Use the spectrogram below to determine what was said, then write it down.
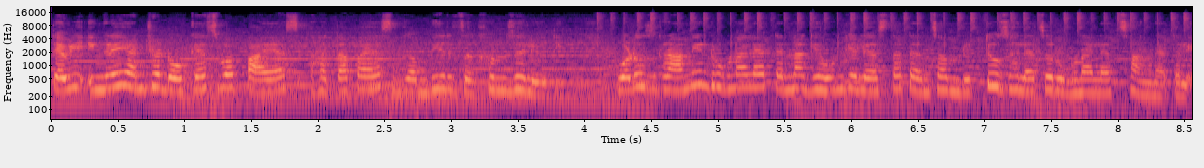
त्यावेळी इंगळे यांच्या डोक्यास व पायास हातापायास गंभीर जखम झाली होती. वडूज ग्रामीण रुग्णालयात त्यांना घेऊन गेले असता त्यांचा मृत्यू झाल्याचं रुग्णालयात सांगण्यात आले.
